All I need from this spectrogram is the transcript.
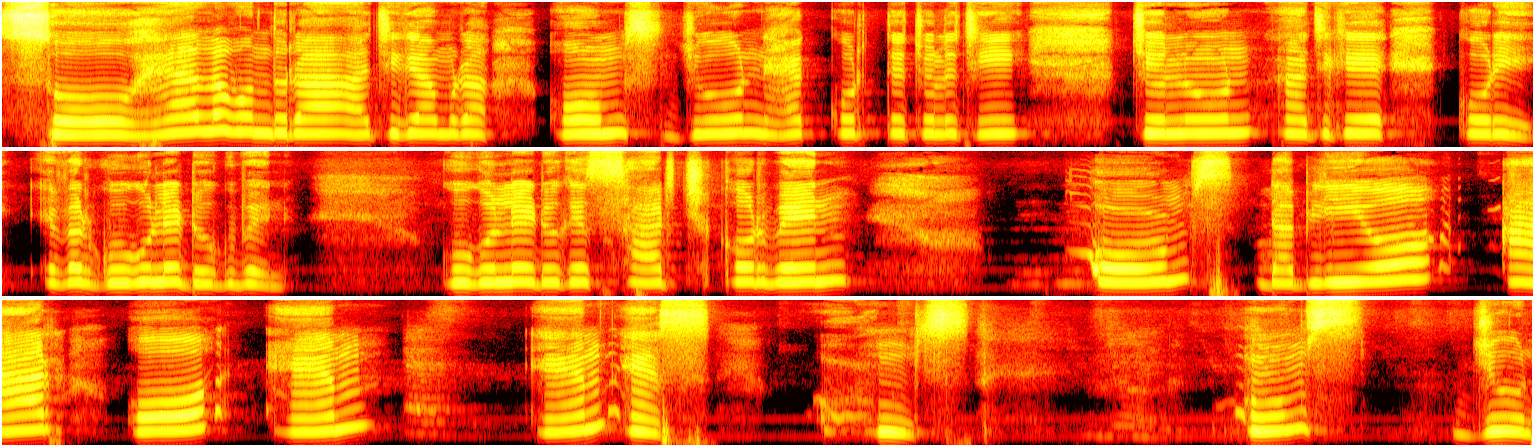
সো হ্যালো বন্ধুরা, আজকে আমরা ওমস জুন হ্যাক করতে চলেছি। চলুন আজকে করি। এবার গুগলে ঢুকবেন। গুগলে ঢুকে সার্চ করবেন worms W R O M M S worms worms zone.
